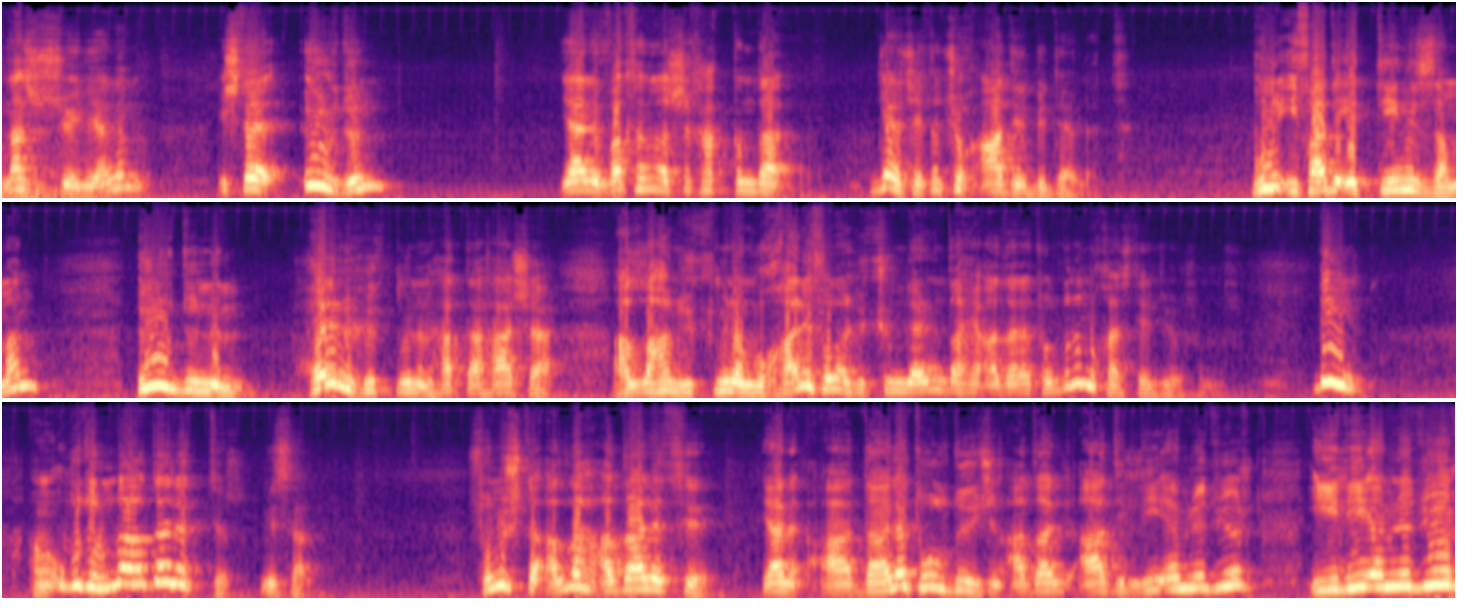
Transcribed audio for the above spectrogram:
nasıl söyleyelim? İşte Ürdün yani vatandaşlık hakkında gerçekten çok adil bir devlet. Bunu ifade ettiğiniz zaman Ürdün'ün her hükmünün hatta haşa Allah'ın hükmüne muhalif olan hükümlerinin dahi adalet olduğunu mu kastediyorsunuz? Değil. Ama bu durumda adalettir. Misal. Sonuçta Allah adaleti yani adalet olduğu için adal, adilliği emrediyor, iyiliği emrediyor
